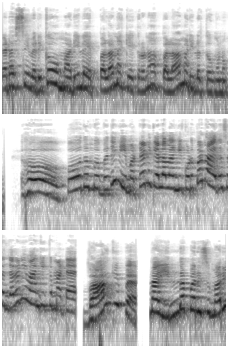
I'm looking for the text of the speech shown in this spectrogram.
கடைசி வரைக்கும் உன் மடியில எப்பெல்லாம் நான் கேக்குறேனோ அப்பெல்லாம் மடியில தூங்கணும். போதும் நீ மட்டும் எனக்கு எல்லாம் வாங்கி கொடுப்ப. நான் எதை செஞ்சாலும் நீ வாங்கிக்க மாட்டேன் வாங்கிப்பேன் நான் இந்த பரிசு மாதிரி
